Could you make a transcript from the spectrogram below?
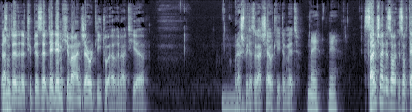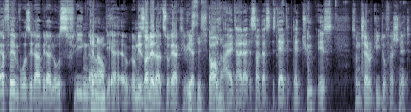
Das ist auch der, der Typ, der, der, der mich immer an Jared Leto erinnert hier. Oder spielt er sogar Jared Leto mit? Nee, nee. Sunshine ist auch, ist auch der Film, wo sie da wieder losfliegen, da, Genau. um, die, äh, um die Sonne da zu reaktivieren. Richtig, Doch, genau. Alter, da ist doch, das ist, der, der Typ ist so ein Jared Leto-Verschnitt.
